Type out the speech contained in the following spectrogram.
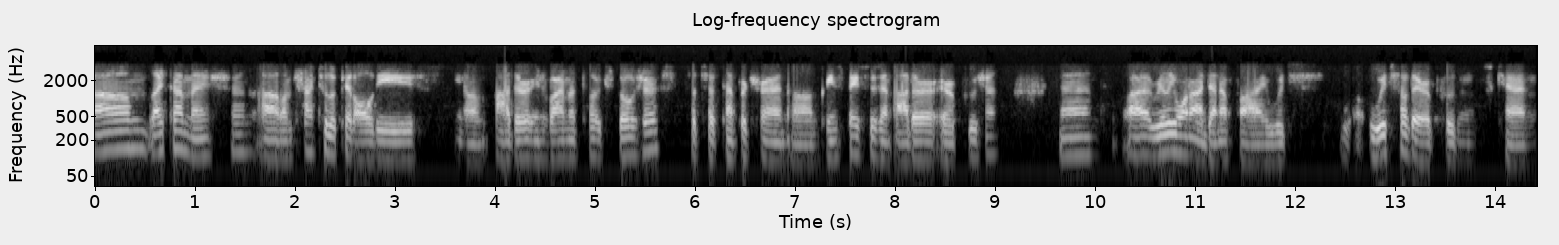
Um, like I mentioned, um, I'm trying to look at all these, you know, other environmental exposures, such as temperature and um, green spaces and other air pollution. And I really want to identify which which of their pollutants can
